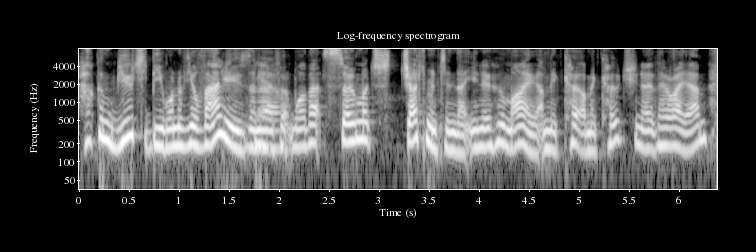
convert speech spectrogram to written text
how can beauty be one of your values? And I thought, well, that's so much judgment in that. You know, who am I? I'm a, co- I'm a coach, you know, there I am.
